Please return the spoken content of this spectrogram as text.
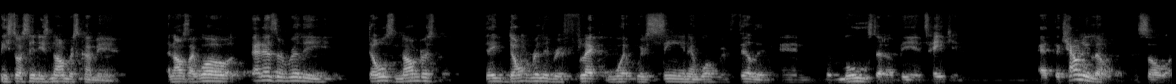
He started seeing these numbers come in, and I was like, well, that doesn't really. Those numbers they don't really reflect what we're seeing and what we're feeling and the moves that are being taken at the county level. So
